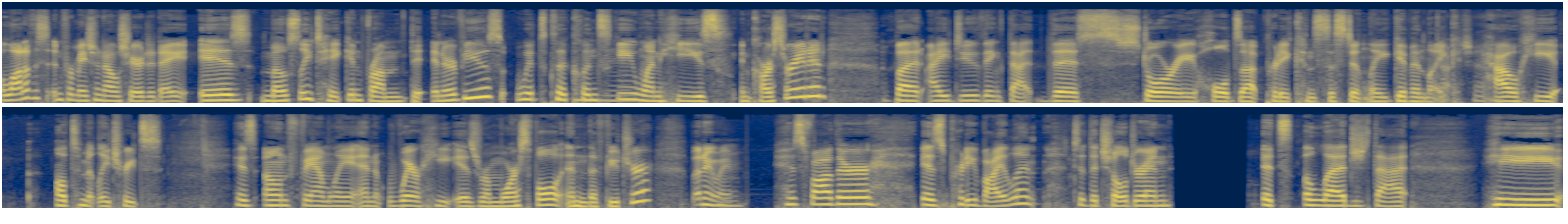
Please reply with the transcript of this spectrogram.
a lot of this information I'll share today is mostly taken from the interviews with Kuklinski when he's incarcerated. But I do think that this story holds up pretty consistently given like Gotcha. how he ultimately treats his own family and where he is remorseful in the future. But anyway, his father is pretty violent to the children. It's alleged that he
